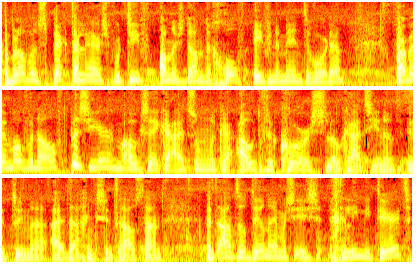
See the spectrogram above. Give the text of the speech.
Het belooft een spectaculair sportief anders dan de golfevenementen te worden. Waarbij bovenal plezier, maar ook zeker uitzonderlijke out-of-the-course locatie en het ultieme uitdaging centraal staan. Het aantal deelnemers is gelimiteerd,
